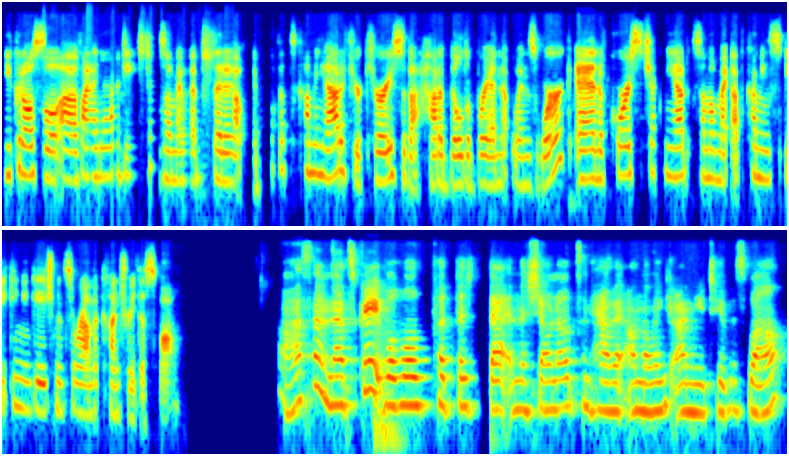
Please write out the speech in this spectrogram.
You can also uh, find more details on my website about my book that's coming out if you're curious about how to build a brand that wins work. And of course, check me out at some of my upcoming speaking engagements around the country this fall. Awesome. That's great. Well, we'll put the, that in the show notes and have it on the link on YouTube as well.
